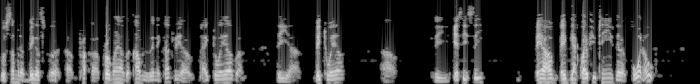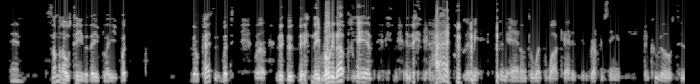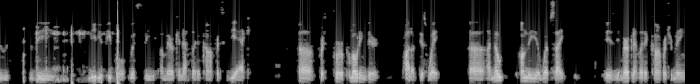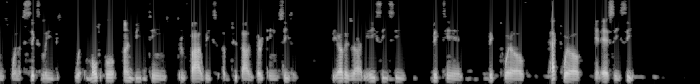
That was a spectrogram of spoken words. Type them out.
with some of the biggest uh, uh, pro- uh, programs or conferences in the country, uh, Pac-12, uh, the uh, Big 12, uh, the SEC. They are they've got quite a few teams that are four and zero, oh. and some of those teams that they played, but they're passes, but well, they, they, they, wrote it up as high. let me let me add on to what the Wildcat is, is referencing, and kudos to the media people with the American Athletic Conference, AAC, uh, for, for promoting their product this way. Uh, a note on the uh, website is the American Athletic Conference remains one of six leagues with multiple unbeaten teams through five weeks of the 2013 season. The others are the ACC, Big Ten, Big 12, Pac-12, and SEC.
